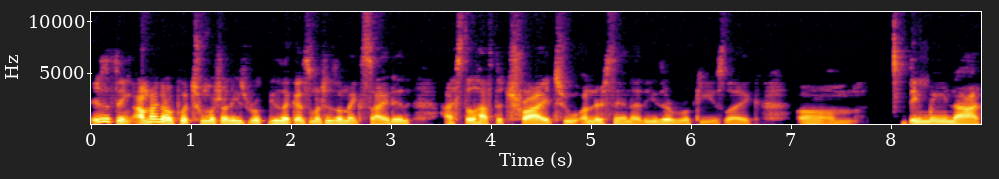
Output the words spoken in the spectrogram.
here's the thing. I'm not gonna put too much on these rookies. Like as much as I'm excited, I still have to try to understand that these are rookies. Like, um, they may not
